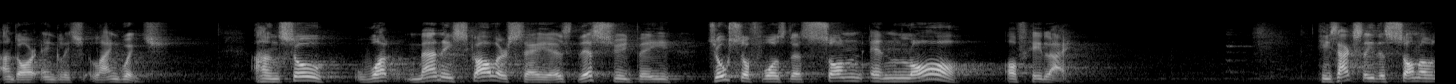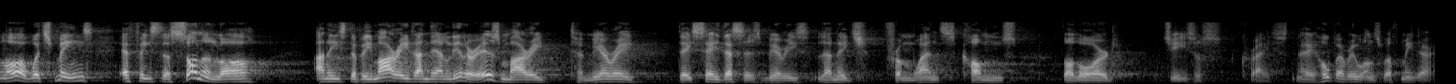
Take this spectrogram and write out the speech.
and our English language. And so, what many scholars say is this should be Joseph was the son in law of Heli. He's actually the son in law, which means if he's the son in law and he's to be married and then later is married to Mary, they say this is Mary's lineage from whence comes the Lord Jesus Christ. Now, I hope everyone's with me there.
